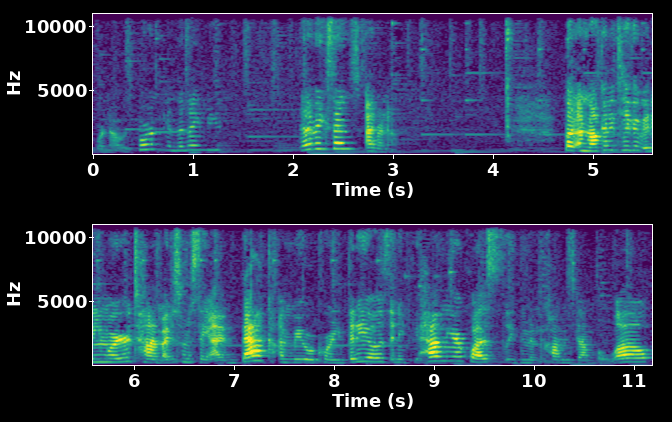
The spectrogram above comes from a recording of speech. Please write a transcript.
when I was born in the 90s. That make sense? I don't know. But I'm not going to take up any more of your time. I just want to say I'm back. I'm re-recording videos. And if you have any requests, leave them in the comments down below.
